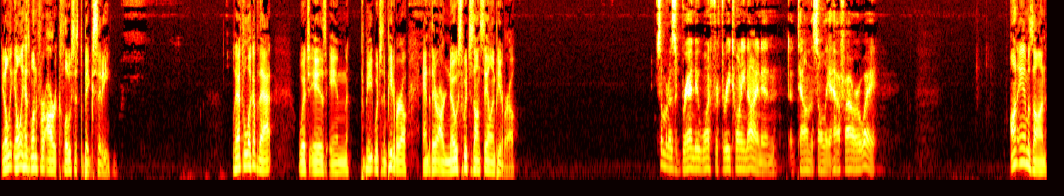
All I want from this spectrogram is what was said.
It only it only has one for our closest big city. We have to look up that, which is in which is in Peterborough, and there are no switches on sale in Peterborough. someone has a brand new one for 329 in a town that's only a half hour away on Amazon,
